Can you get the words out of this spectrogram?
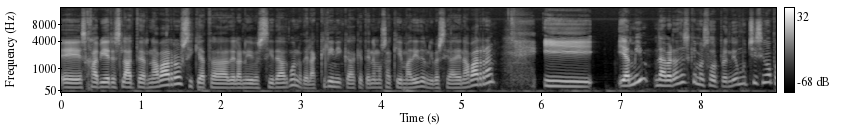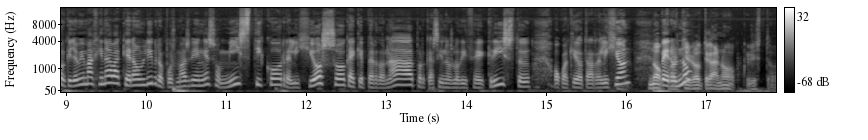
Eh, es Javier Slater Navarro, psiquiatra de la universidad, bueno, de la clínica que tenemos aquí en Madrid, de Universidad de Navarra. Y, y a mí la verdad es que me sorprendió muchísimo porque yo me imaginaba que era un libro, pues más bien eso, místico, religioso, que hay que perdonar, porque así nos lo dice Cristo o cualquier otra religión. No, pero cualquier no, otra no, Cristo.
